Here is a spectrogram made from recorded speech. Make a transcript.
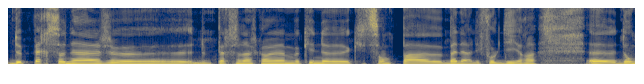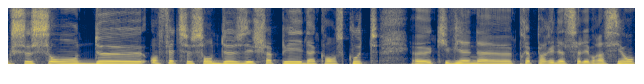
de personnages, euh, de personnages quand même qui ne qui sont pas euh, banals, il faut le dire. Hein. Donc, ce sont deux, en fait, ce sont deux échappés d'un camp scout qui viennent préparer la célébration.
